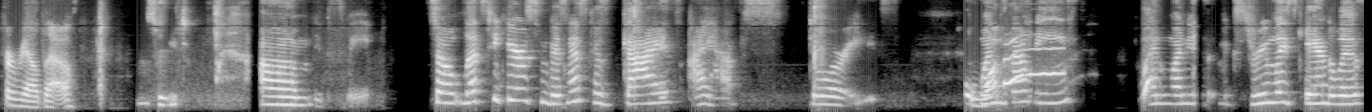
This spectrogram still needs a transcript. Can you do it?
for real though. Sweet. Um, Super sweet. so let's take care of some business because guys, I have stories. One's about me, and one is extremely scandalous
